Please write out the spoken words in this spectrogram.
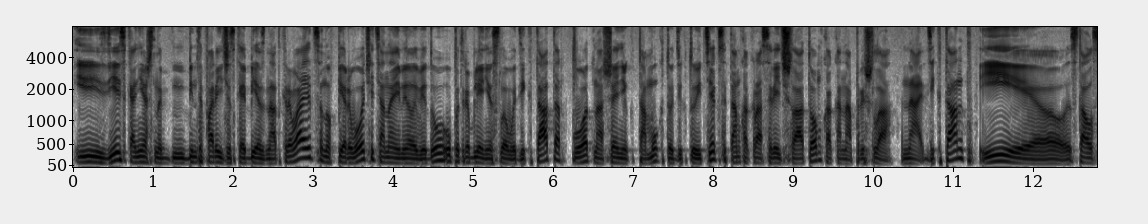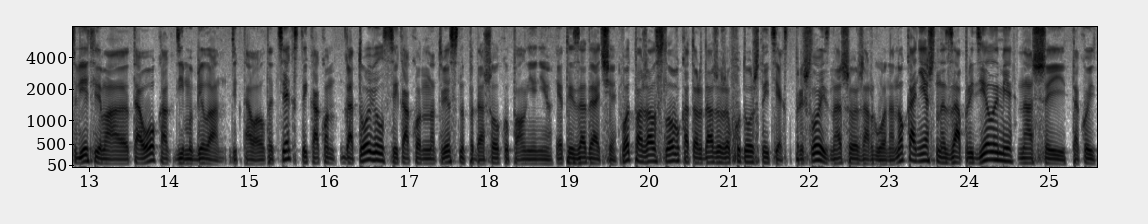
И здесь, конечно, бентафорическая бездна открывается, но в первую очередь она имела в виду употребление слова «диктатор» по отношению к тому, кто диктует текст. И там как раз речь шла о том, как она пришла на диктант и э, стала свидетелем того, как Дима Билан диктовал этот текст, и как он готовился, и как он ответственно подошел к выполнению этой задачи. Вот, пожалуйста, слово, которое даже уже в художественный текст пришло из нашего жаргона. Но, конечно, за пределами нашей такой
